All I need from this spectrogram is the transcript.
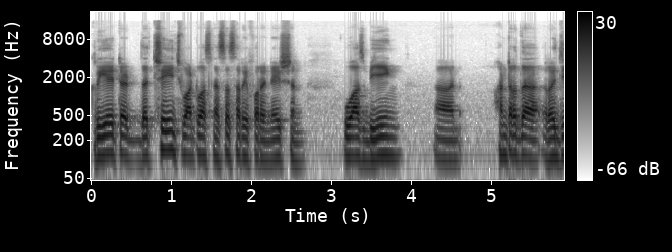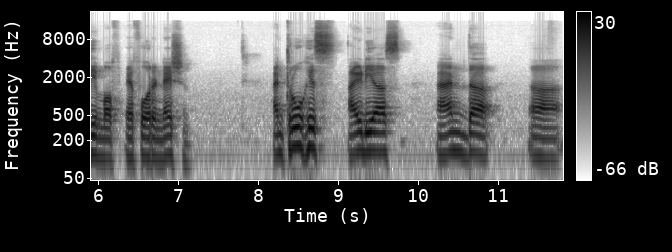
created the change what was necessary for a nation who was being uh, under the regime of a foreign nation. And through his ideas and the uh,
